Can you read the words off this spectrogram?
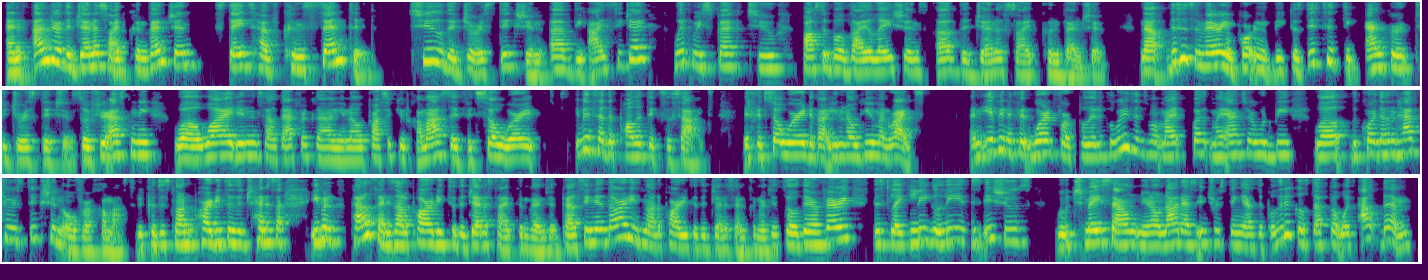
And under the Genocide Convention, states have consented to the jurisdiction of the ICJ with respect to possible violations of the Genocide Convention. Now, this is very important because this is the anchor to jurisdiction. So if you're asking me, well, why didn't South Africa, you know, prosecute Hamas if it's so worried, even set the politics aside, if it's so worried about, you know, human rights, and even if it weren't for political reasons, my my answer would be, well, the court doesn't have jurisdiction over Hamas because it's not a party to the genocide. Even Palestine is not a party to the Genocide Convention. Palestinian Authority is not a party to the Genocide Convention. So there are very this like legalese issues which may sound, you know, not as interesting as the political stuff, but without them,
